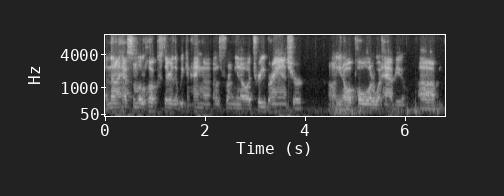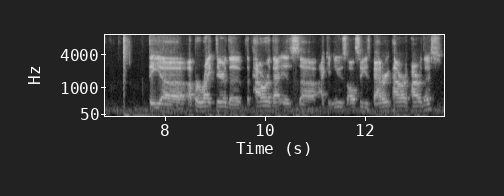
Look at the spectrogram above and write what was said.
And then I have some little hooks there that we can hang those from, you know, a tree branch or, uh, you know, a pole or what have you. Um, the uh, upper right there, the, the power that is, uh, I can use also use battery power to power this.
